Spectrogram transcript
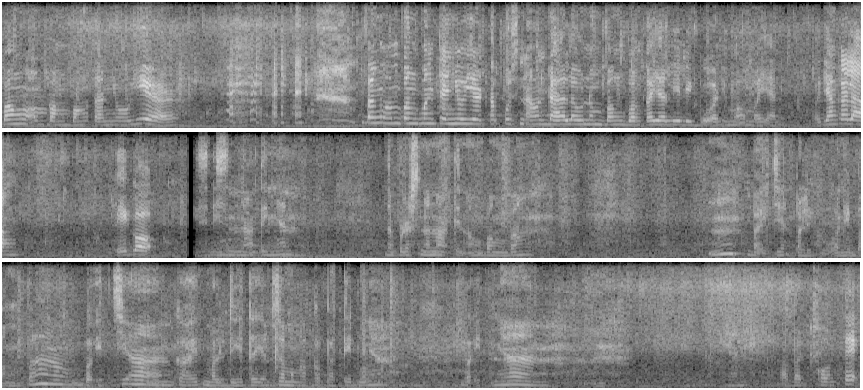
Bango ang bangbang ta New Year. bango ang bangbang ta New Year. Tapos na ang dalaw ng bangbang kaya liliguan ni mama yan. O, diyan ka lang. Ligo. Is na natin yan. Nabrush na natin ang bangbang. Hmm, bait yan paliguan ni Bangbang. Bait yan. Kahit maldita yan sa mga kapatid niya. Bait niyan. Yan. Babad konti.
